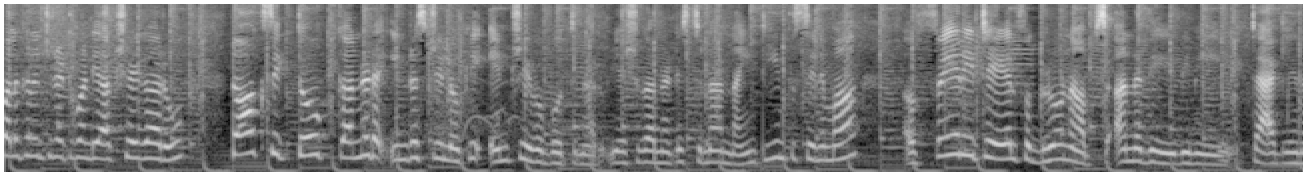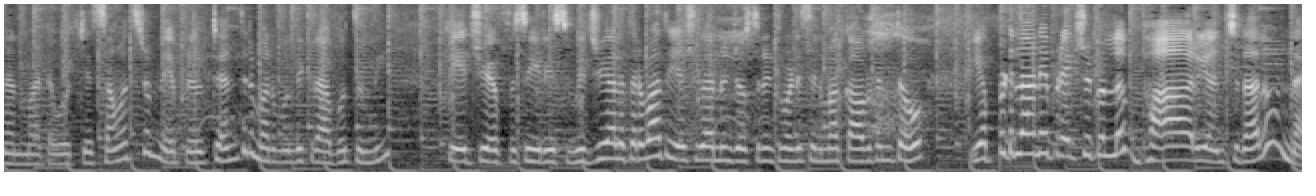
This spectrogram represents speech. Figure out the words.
పలకరించినటువంటి అక్షయ్ గారు టాక్సిక్తో కన్నడ ఇండస్ట్రీలోకి ఎంట్రీ ఇవ్వబోతున్నారు. యశ్ గారు నటిస్తున్న నైన్టీన్త్ సినిమా fairy tale for grown ups అన్నది దీని ట్యాగ్ లైన్ అనమాట వచ్చే సంవత్సరం ఏప్రిల్ టెన్త్ మన ముందుకు రాబోతుంది. కేజీఎఫ్ సిరీస్ విజయాల తర్వాత యశ్ గారి నుంచి వస్తున్నటువంటి సినిమా కావడంతో ఎప్పటిలానే ప్రేక్షకుల్లో భారీ అంచనాలు ఉన్నాయి.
